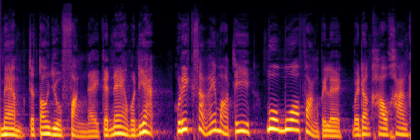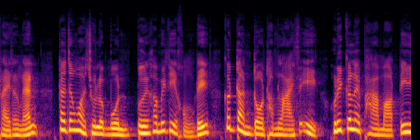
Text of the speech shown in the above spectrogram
แมมจะต้องอยู่ฝั่งไหนกันแน่วะเนี่ยริกสั่งให้มอร์ตี้มั่วๆฝั่งไปเลย ไม่ต้องเข้าข้างใครทั้งนั้น แต่จังหวะชุลมุนปืนเข้ามิติของริกก็ดันโดนทำลายซะอีก ริกก็เลยพามอร์ตี้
